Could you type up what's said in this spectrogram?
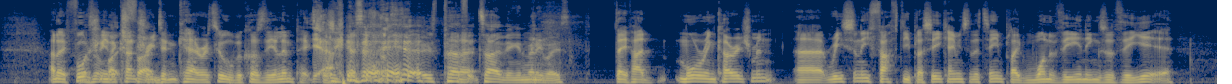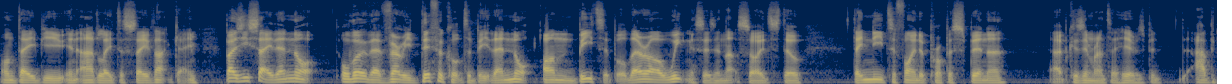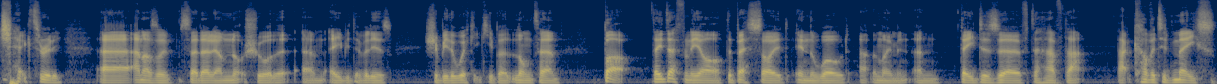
I know, fortunately, the country fun. didn't care at all because the Olympics. was it was perfect timing in many ways. They've had more encouragement uh, recently. Faf du Plessis came into the team, played one of the innings of the year on debut in Adelaide to save that game. But as you say, they're not, although they're very difficult to beat, they're not unbeatable. There are weaknesses in that side still. They need to find a proper spinner uh, because Imran Tahir has been abject, really. Uh, and as I said earlier, I'm not sure that um, AB de Villiers should be the wicketkeeper long term. But they definitely are the best side in the world at the moment, and they deserve to have that, that coveted mace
